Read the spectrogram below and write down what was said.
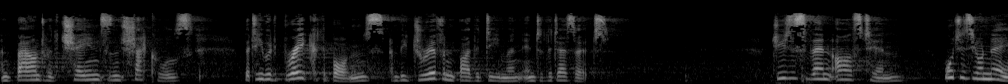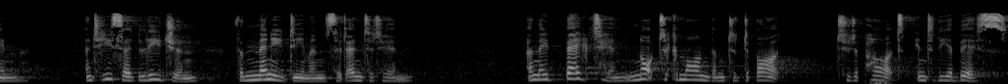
and bound with chains and shackles that he would break the bonds and be driven by the demon into the desert. Jesus then asked him, What is your name? And he said, Legion, for many demons had entered him. And they begged him not to command them to depart, to depart into the abyss.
